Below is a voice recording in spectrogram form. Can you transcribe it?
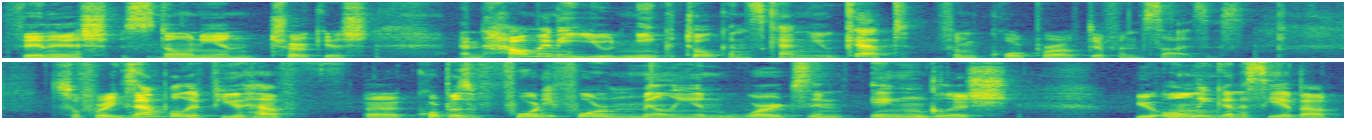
Finnish, Estonian, Turkish, and how many unique tokens can you get from corpora of different sizes. So for example, if you have a corpus of 44 million words in English, you're only going to see about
